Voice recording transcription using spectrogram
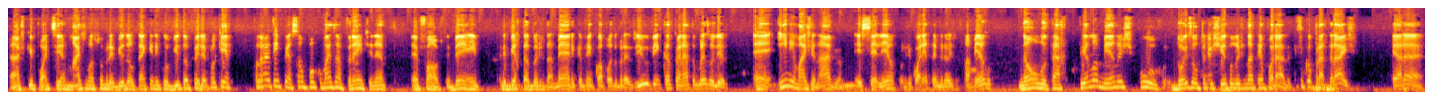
acho que pode ser mais uma sobrevida ao técnico Vitor Pereira, porque Flamengo tem que pensar um pouco mais à frente, né, é, Fausto? Vem Libertadores da América, vem Copa do Brasil, vem Campeonato Brasileiro. É inimaginável esse elenco de 40 milhões do Flamengo não lutar pelo menos por dois ou três títulos na temporada. O que ficou para trás era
